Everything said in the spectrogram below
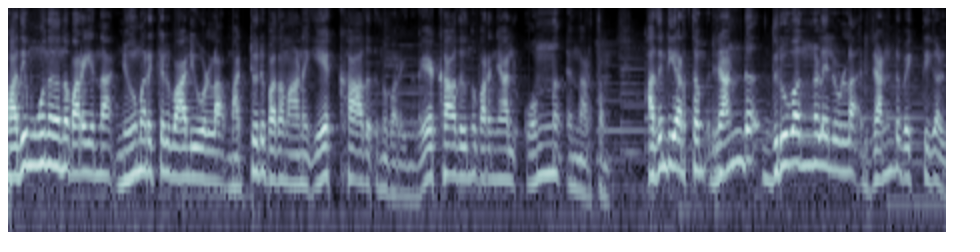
പതിമൂന്ന് എന്ന് പറയുന്ന ന്യൂമറിക്കൽ വാല്യൂ ഉള്ള മറ്റൊരു പദമാണ് ഏഖാദ് എന്ന് പറയുന്നത്. ഏഖാദ് എന്ന് പറഞ്ഞാൽ ഒന്ന് എന്നർത്ഥം. അതിന്റെ അർത്ഥം രണ്ട് ധ്രുവങ്ങളിലുള്ള രണ്ട് വ്യക്തികൾ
